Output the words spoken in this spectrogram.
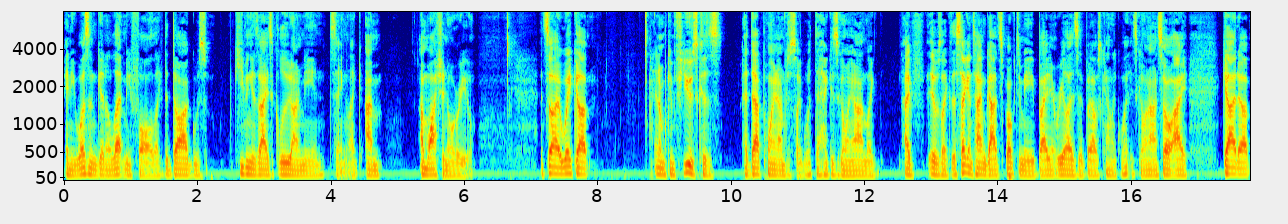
and he wasn't going to let me fall. Like the dog was keeping his eyes glued on me and saying like I'm I'm watching over you. And so I wake up and I'm confused cuz at that point I'm just like what the heck is going on? Like I've it was like the second time God spoke to me, but I didn't realize it. But I was kind of like, what is going on? So I got up.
